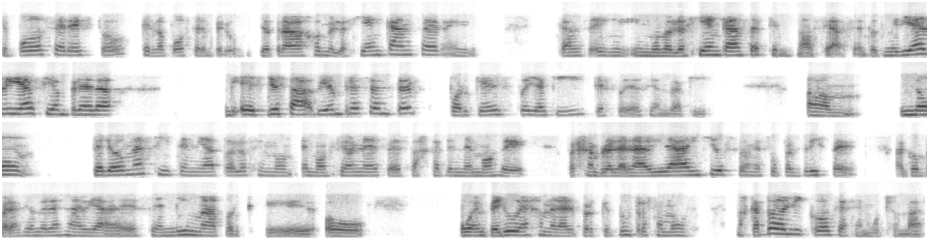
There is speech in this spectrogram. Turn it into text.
que puedo hacer esto que no puedo hacer en Perú. Yo trabajo en biología en cáncer, en, en inmunología en cáncer, que no se hace. Entonces, mi día a día siempre era, yo estaba bien presente porque estoy aquí, qué estoy haciendo aquí. Um, no, pero aún así tenía todas las emociones estas que tenemos de, por ejemplo, la Navidad en Houston es súper triste a comparación de las Navidades en Lima porque, o, o en Perú en general, porque nosotros somos más católicos, se hacen mucho más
